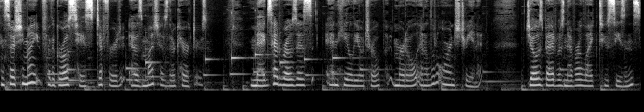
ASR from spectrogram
and so she might, for the girls' tastes differed as much as their characters. Meg's had roses and heliotrope, myrtle, and a little orange tree in it. Jo's bed was never alike two seasons,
